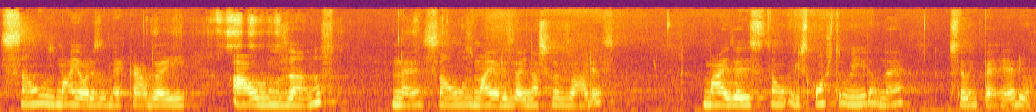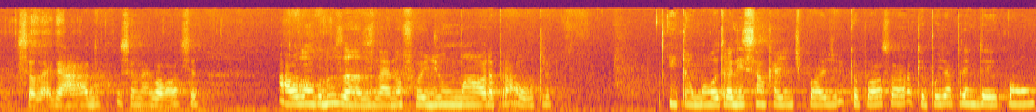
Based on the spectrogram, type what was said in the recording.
são os maiores do mercado aí há alguns anos, né? São os maiores aí nas suas áreas. Mas eles, estão, eles construíram, né? O seu império, o seu legado, o seu negócio ao longo dos anos, né? Não foi de uma hora para outra. Então, uma outra lição que a gente pode, que eu posso, que eu pude aprender com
